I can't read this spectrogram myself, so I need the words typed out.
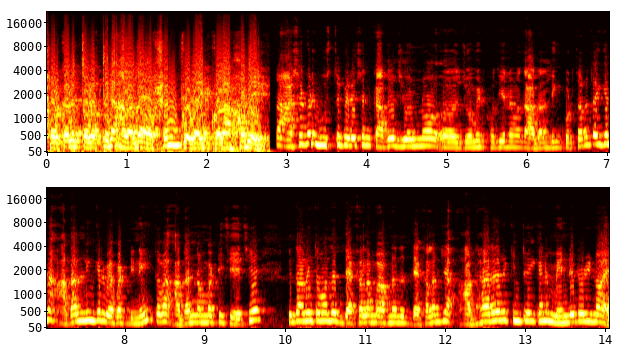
সরকারের তরফ থেকে আলাদা অপশন প্রোভাইড করা হবে। তো আশা করি বুঝতে পেরেছেন কাদের জন্য জমির খতিয়ানের মধ্যে আধার লিঙ্ক করতে হবে। তো এখানে আধার লিঙ্কের ব্যাপারটি নেই, তবে আধার নাম্বারটি চেয়েছে। কিন্তু আমি তোমাদের দেখালাম বা আপনাদের দেখালাম যে আধারের কিন্তু এখানে ম্যান্ডেটরি নয়।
